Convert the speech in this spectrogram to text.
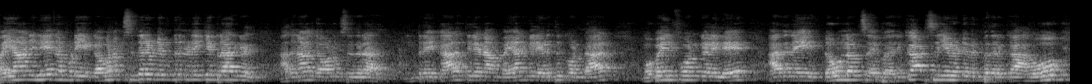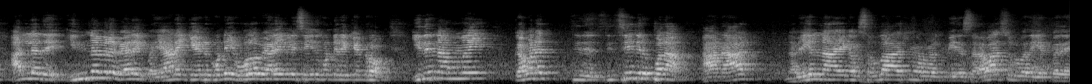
பயானிலே நம்முடைய கவனம் சிதறவிடும் என்று நினைக்கின்றார்கள். அதனால் கவனம் சிதறாது. இன்றைய காலத்திலே நாம் பயான்கள் எடுத்துக்கொண்டால் மொபைல் போன்களிலே அதனை டவுன்லோட் செய்ய ரெக்கார்ட் செய்ய வேண்டும் என்பதற்காகவோ அல்லது இன்னவிர வேலை பயானை கேட்டுக்கொண்டு எவ்வளவு வேலைகளை செய்து கொண்டிருக்கின்றோம். இது நம்மை கவன செய்திருப்பலாம் ஆனால் நபிகள் நாயகம் சல்லாஹம் அவர்கள் மீது சரவா சொல்வது என்பதை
